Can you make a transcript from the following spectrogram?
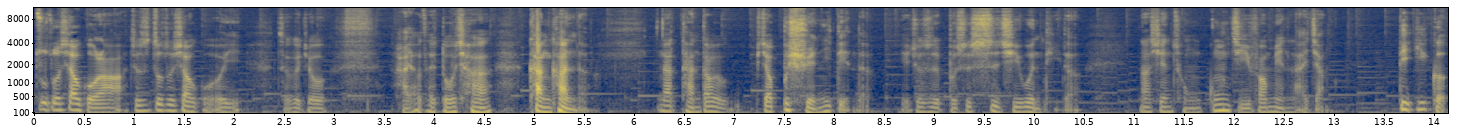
做做效果啦，就是做做效果而已，这个就还要再多加看看了。那谈到比较不悬一点的，也就是不是士气问题的，那先从攻击方面来讲，第一个。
